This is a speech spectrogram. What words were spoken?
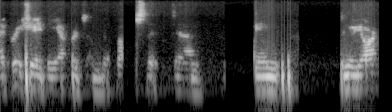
I appreciate the efforts of the folks that um, came to New York.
